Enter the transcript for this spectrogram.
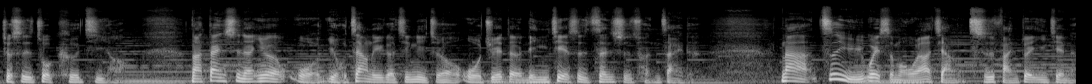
就是做科技哈，那但是呢，因为我有这样的一个经历之后，我觉得灵界是真实存在的。那至于为什么我要讲持反对意见呢？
